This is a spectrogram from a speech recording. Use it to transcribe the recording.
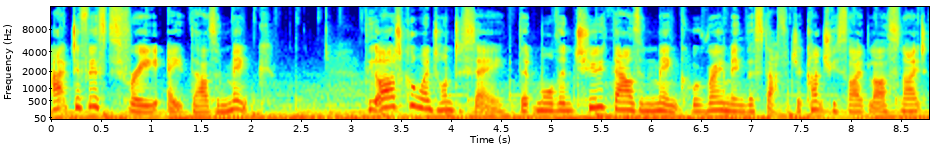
activists free 8,000 mink. The article went on to say that more than 2,000 mink were roaming the Staffordshire countryside last night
